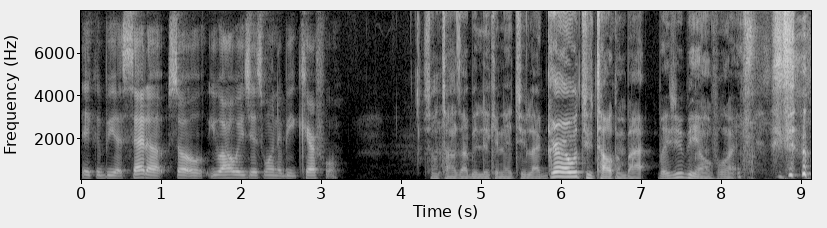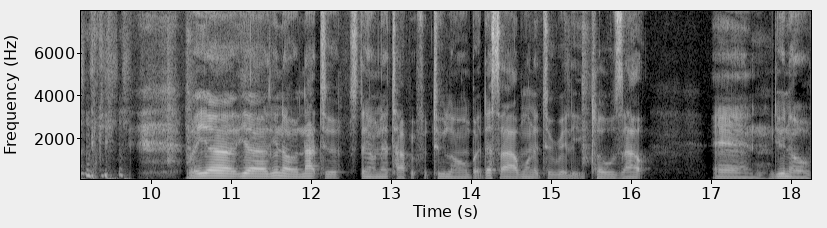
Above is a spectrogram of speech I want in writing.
It could be a setup. So you always just want to be careful. Sometimes I'll be looking at you like, girl, what you talking about? But you be on point. but yeah, yeah, you know, not to stay on that topic for too long, but that's how I wanted to really close out. And, you know,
